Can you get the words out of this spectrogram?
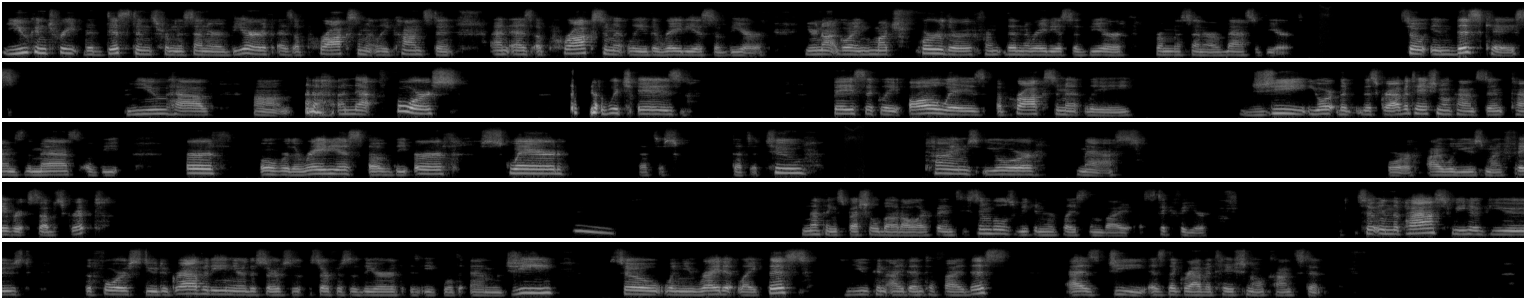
you can treat the distance from the center of the earth as approximately constant and as approximately the radius of the earth. You're not going much further from than the radius of the earth from the center of mass of the earth. So in this case, you have um, a net force, which is basically always approximately g your the, this gravitational constant times the mass of the earth over the radius of the earth squared that's a that's a two times your mass or I will use my favorite subscript hmm nothing special about all our fancy symbols. We can replace them by a stick figure. So in the past, we have used the force due to gravity near the sur surface of the earth is equal to mg. So when you write it like this, you can identify this as g, as the gravitational constant.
